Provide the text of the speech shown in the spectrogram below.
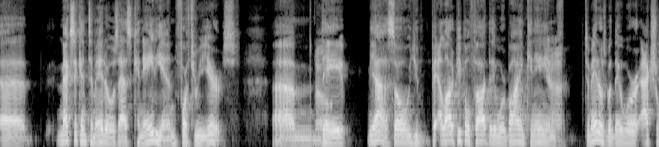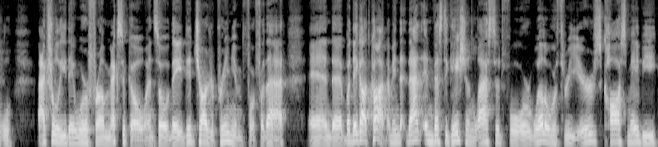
uh, Mexican tomatoes as Canadian for three years. Um, Oh. They yeah, so you a lot of people thought they were buying Canadian Yeah. tomatoes, but they were actual. Actually, they were from Mexico, and so they did charge a premium for for that and uh, but they got caught. I mean, th- that investigation lasted for well over three years. Cost maybe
